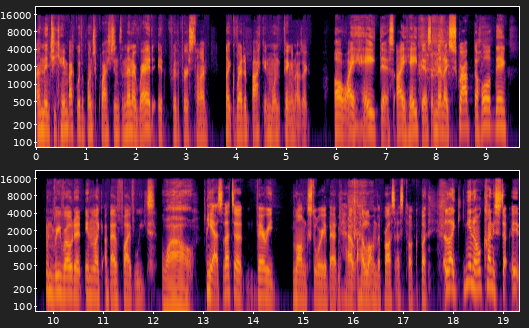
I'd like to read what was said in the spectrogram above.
And then she came back with a bunch of questions. And then I read it for the first time, like read it back in one thing. And I was like, oh, I hate this. I hate this. And then I scrapped the whole thing and rewrote it in like about five weeks. Wow. Yeah. So that's a very long story about how, how long the process took. But like, you know, kind of st- it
